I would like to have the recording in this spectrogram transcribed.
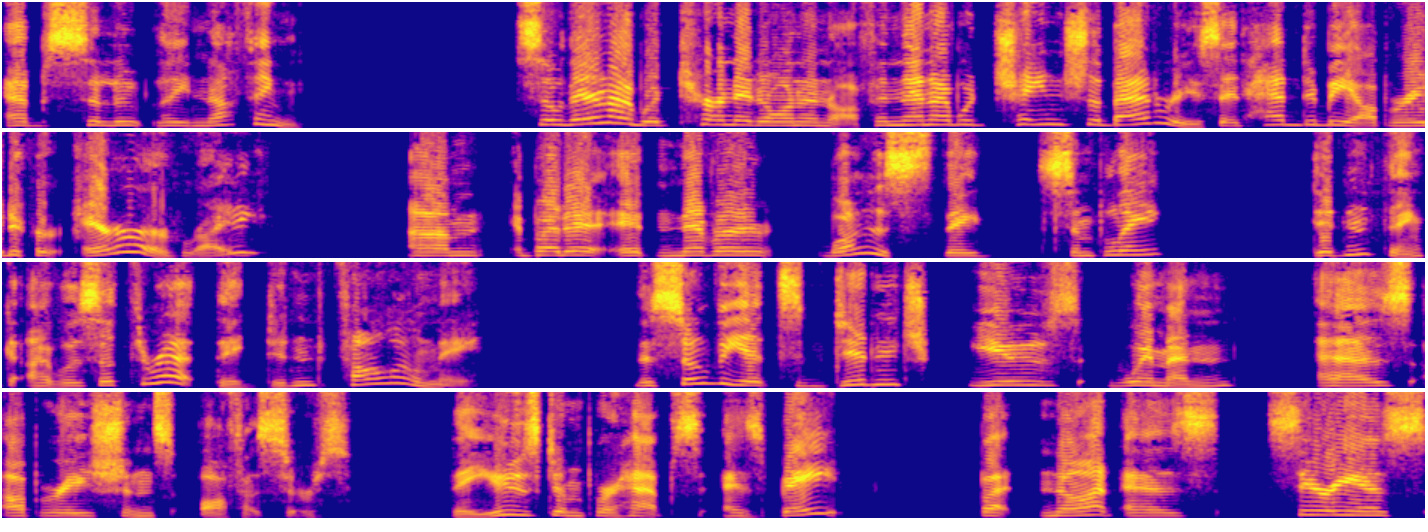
absolutely nothing. So then I would turn it on and off, and then I would change the batteries. It had to be operator error, right? Um, but it, it never was. They simply didn't think I was a threat. They didn't follow me. The Soviets didn't use women as operations officers. They used them perhaps as bait, but not as serious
